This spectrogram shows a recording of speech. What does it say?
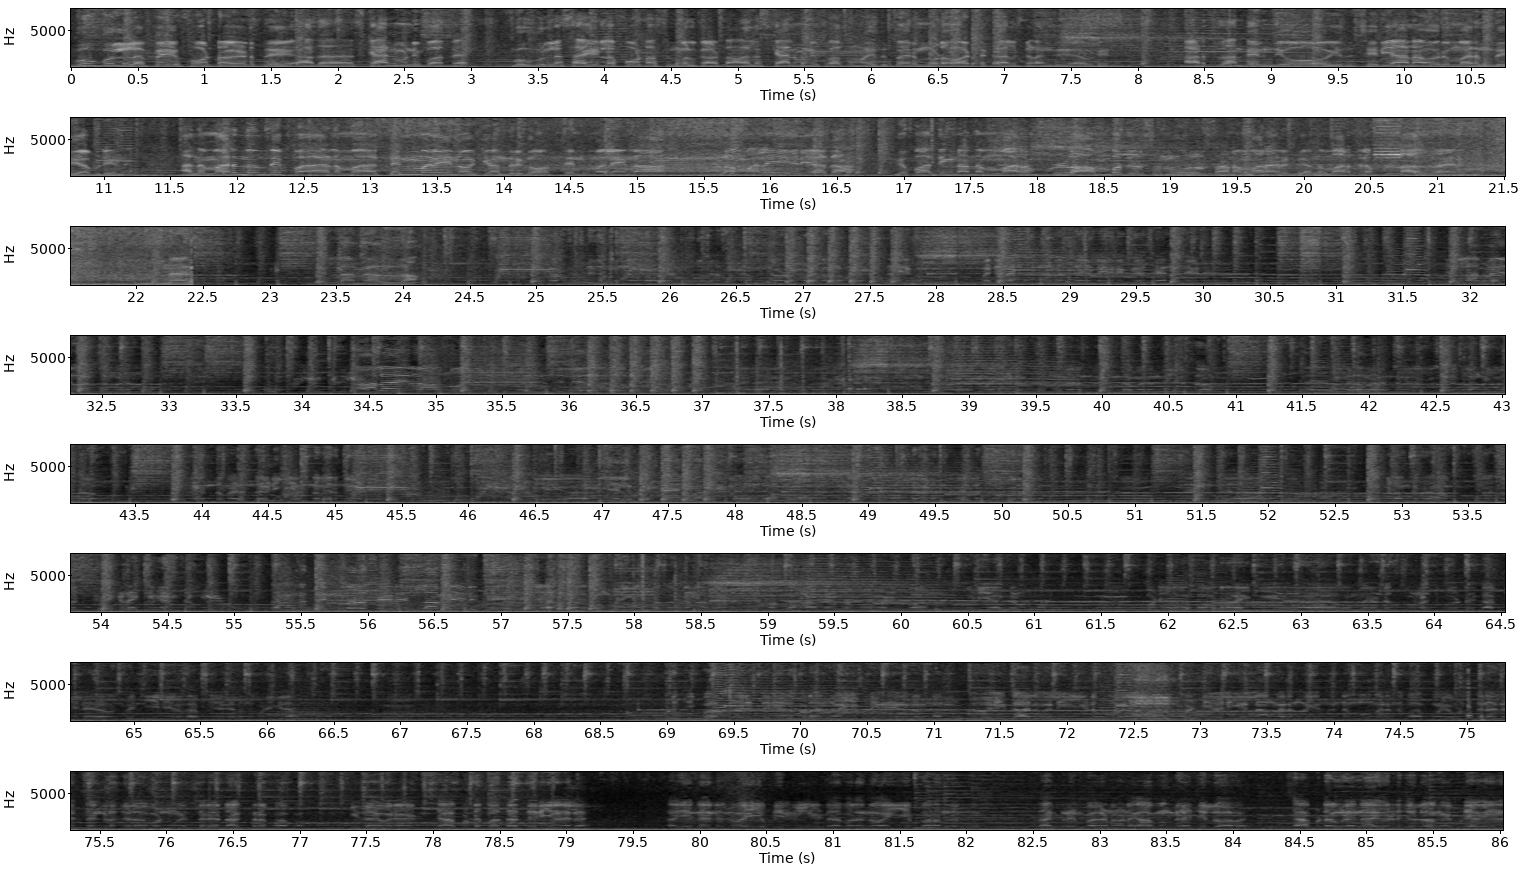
கூகுளில் போய் ஃபோட்டோ எடுத்து அதை ஸ்கேன் பண்ணி பார்த்தேன். கூகுளில் சைடில் ஃபோட்டோ சிம்பிள் காட்டும். அதில் ஸ்கேன் பண்ணி பார்க்கும்போது இது பேர் முடவாட்டுக்கால் கிழங்கு அப்படின்னு. அடுத்து தான் தெரிஞ்சு ஓ இது சரியான ஒரு மருந்து அப்படின்னு. அந்த மருந்து வந்து இப்போ நம்ம தென்மலையை நோக்கி வந்திருக்கோம். தென்மலைனா ஃபுல்லாக மலை ஏரியா தான். இங்கே பார்த்தீங்கன்னா அந்த மரம் ஃபுல்லாக ஐம்பது வருஷம் நூறு வருஷம் ஆன மரம் இருக்குது அந்த மரத்தில் ஃபுல்லாக அதுதான் இருக்குது எல்லாமே அதுதான் சாப்பிட்டவங்களே நான் இவர்கிட்ட சொல்லுவாங்க. இப்படியாக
